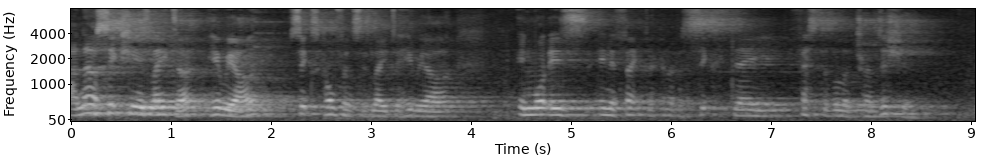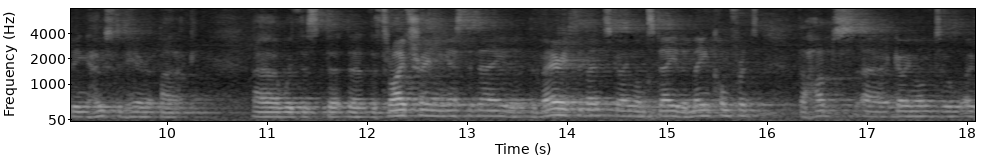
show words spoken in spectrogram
And now, six years later, here we are. Six conferences later, here we are in what is, in effect, a kind of a six day festival of transition being hosted here at Barak. Uh, with this, the, the, the, Thrive training yesterday, the, the, various events going on today, the main conference, the hubs uh, going on to,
